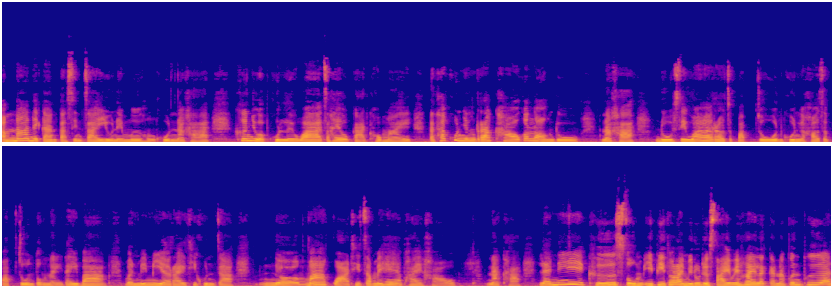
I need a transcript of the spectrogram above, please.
อำนาจในการตัดสินใจอยู่ในมือของคุณนะคะ ขึ้นอยู่กับคุณเลยว่าจะให้โอกาสเขาไหมแต่ถ้าคุณยังรักเขาก็ลองดูนะคะ ดูซิว่าเราจะปรับจูน คุณกับเขาจะปรับจูนตรงไหนได้บ้าง มันไม่มีอะไรที่คุณจะเอ่อมากกว่าที่จะไม่ให้อภัยเขานะคะ และนี่คือสุ่ม EP เท่าไหร่ไม่รู้เดี๋ยวใส่ไว้ให้แล้วกันนะเพื่อน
